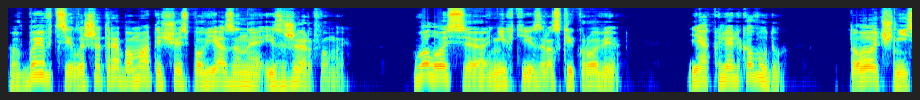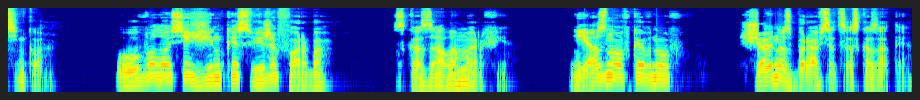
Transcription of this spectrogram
Вбивці лише треба мати щось пов'язане із жертвами волосся, нігті, зразки крові, як лялька Вуду. Точнісінько. У волосі жінки свіжа фарба, сказала Мерфі. Я знов кивнув. Щойно збирався це сказати.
